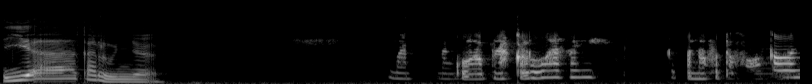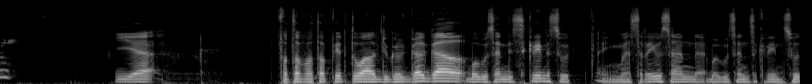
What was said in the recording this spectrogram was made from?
iya karunya Mana gue gak pernah keluar lagi. Gak pernah foto-foto lagi. iya foto-foto virtual juga gagal bagusan di screenshot. Aing mah seriusan dah bagusan screenshot.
